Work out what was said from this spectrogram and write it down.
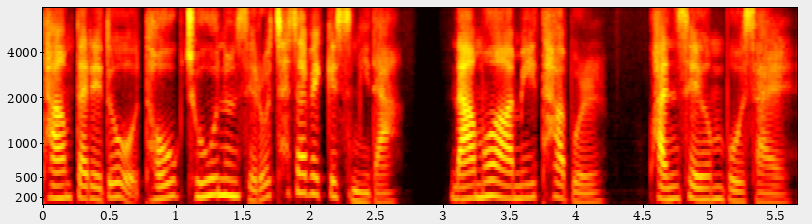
다음 달에도 더욱 좋은 운세로 찾아뵙겠습니다. 나무 아미 타불, 관세음 보살.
